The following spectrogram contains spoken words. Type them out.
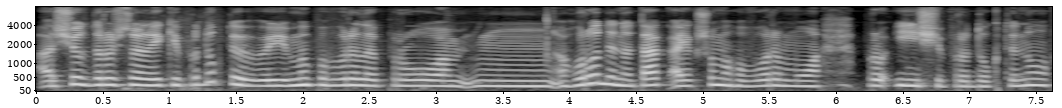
А що здорожчали, які продукти? Ми поговорили про м, городину, так. А якщо ми говоримо про інші продукти, ну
